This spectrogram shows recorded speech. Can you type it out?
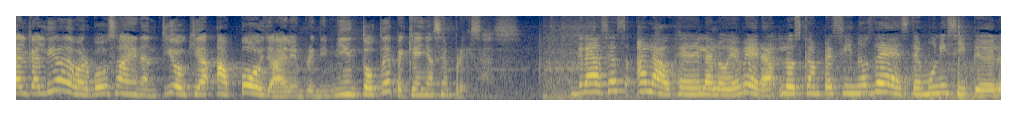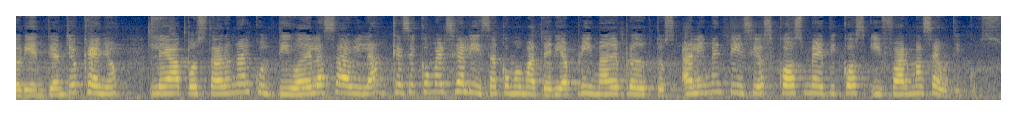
alcaldía de Barbosa en Antioquia apoya el emprendimiento de pequeñas empresas. Gracias al auge de la aloe vera, los campesinos de este municipio del oriente antioqueño le apostaron al cultivo de la sábila que se comercializa como materia prima de productos alimenticios, cosméticos y farmacéuticos.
